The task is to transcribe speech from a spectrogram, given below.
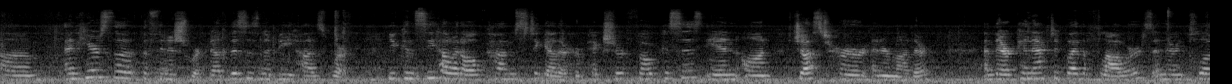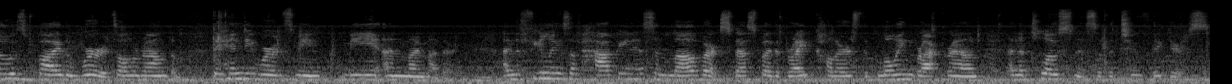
Um, and here's the, the finished work. Now this is Nabiha's work. You can see how it all comes together. Her picture focuses in on just her and her mother, and they're connected by the flowers and they're enclosed by the words all around them. The Hindi words mean me and my mother. And the feelings of happiness and love are expressed by the bright colors, the glowing background, and the closeness of the two figures.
